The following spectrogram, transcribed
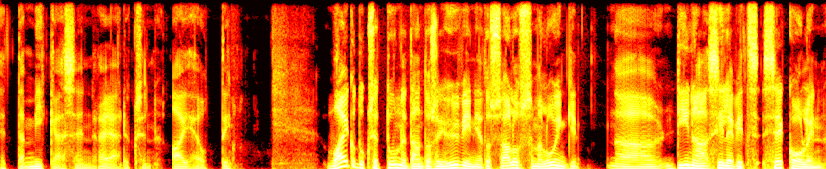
että mikä sen räjähdyksen aiheutti. Vaikutukset tunnetaan tosi hyvin, ja tuossa alussa mä luinkin Dina Silevits Sekolin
